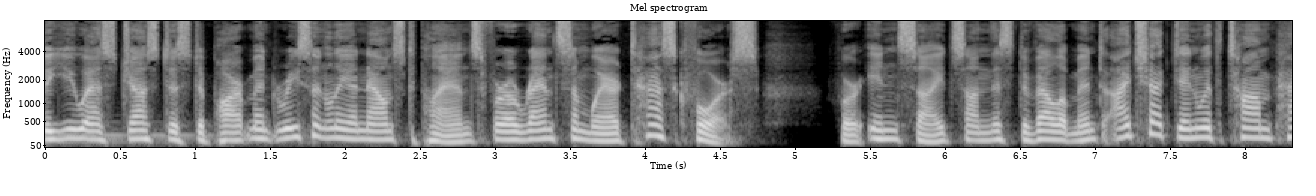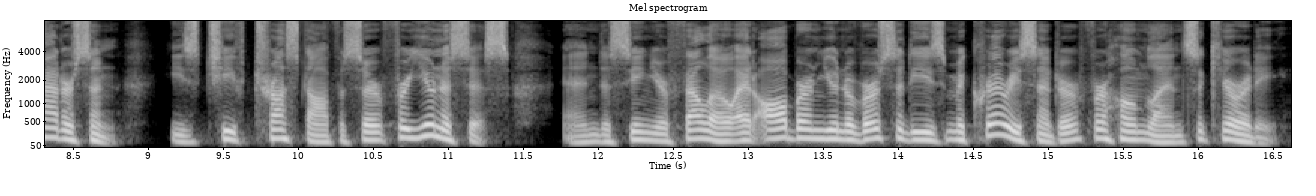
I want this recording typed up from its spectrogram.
The U.S. Justice Department recently announced plans for a ransomware task force. For insights on this development, I checked in with Tom Patterson. He's Chief Trust Officer for Unisys and a senior fellow at Auburn University's McCrary Center for Homeland Security.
